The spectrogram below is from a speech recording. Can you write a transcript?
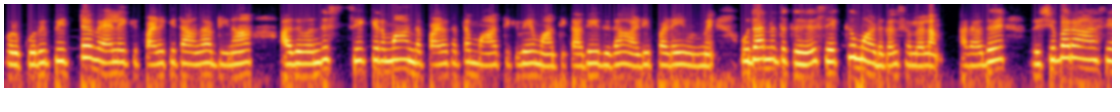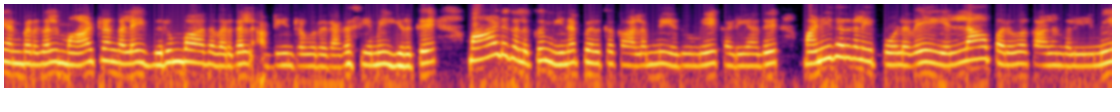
ஒரு குறிப்பிட்ட வேலைக்கு பழக்கிட்டாங்க அப்படின்னா அது வந்து சீக்கிரமா அந்த பழக்கத்தை மாத்திக்கவே மாத்திக்காது. இதுதான் அடிப்படை உண்மை. உதாரணத்துக்கு செக்கு மாடுகள் சொல்லலாம். அதாவது ரிஷபராசி அன்பர்கள் மாற்றங்களை விரும்பாதவர்கள் அப்படின்ற ஒரு ரகசியமே இருக்கு. மாடுகளுக்கும் இனப்பெருக்க காலம்னு எதுவுமே கிடையாது. மனிதர்களைப் போலவே எல்லா பருவ காலங்களிலுமே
